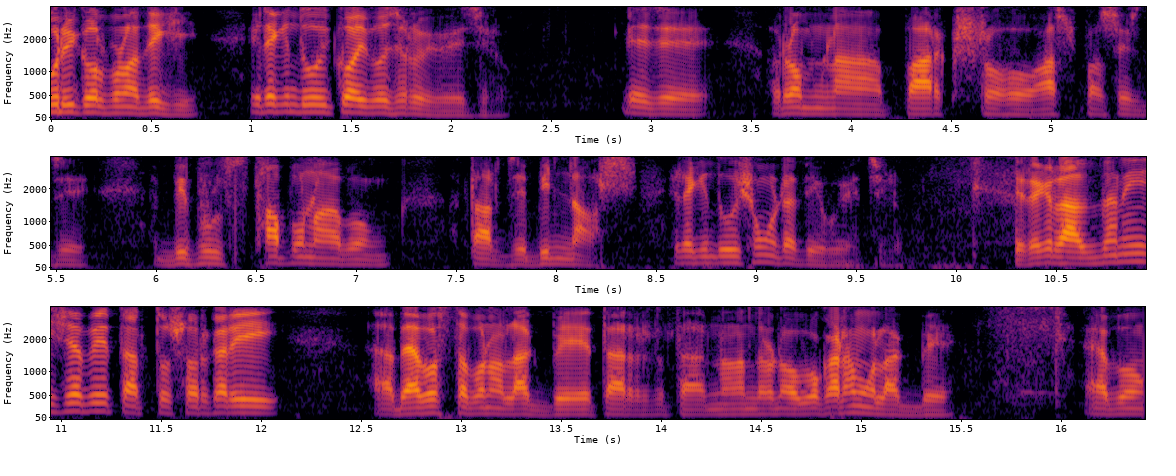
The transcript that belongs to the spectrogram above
পরিকল্পনা দেখি, এটা কিন্তু ওই কয় বছর হয়েছিল। এই যে রমনা পার্ক সহ আশপাশের যে বিপুল স্থাপনা এবং তার যে বিন্যাস, এটা কিন্তু ওই সময়টাতে হয়েছিল। এটাকে রাজধানী হিসাবে তার তো সরকারি ব্যবস্থাপনা লাগবে, তার তার নানান ধরনের অবকাঠামো লাগবে এবং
